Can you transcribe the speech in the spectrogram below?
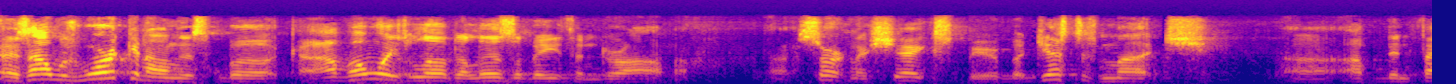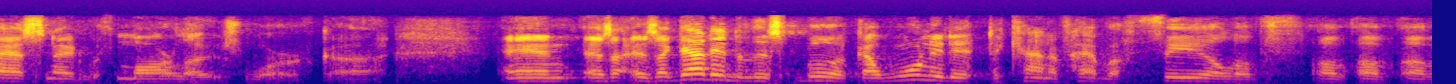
as I was working on this book, I've always loved Elizabethan drama certainly Shakespeare, but just as much, uh, I've been fascinated with Marlowe's work. Uh, and as I, as I got into this book, I wanted it to kind of have a feel of, of, of, of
